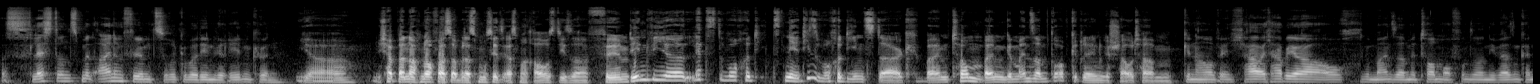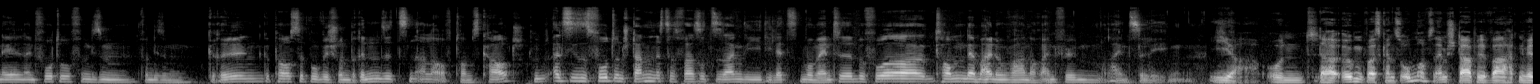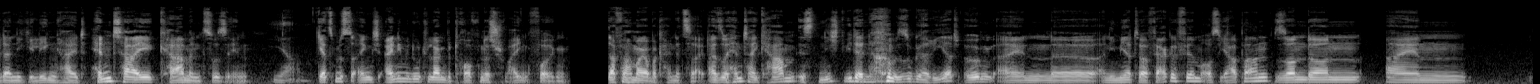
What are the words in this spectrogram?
Das lässt uns mit einem Film zurück, über den wir reden können. Ja, ich habe danach noch was, aber das muss jetzt erstmal raus, dieser Film, den wir letzte Woche, Dienst, nee, diese Woche Dienstag beim Tom, beim gemeinsamen Dorfgrillen geschaut haben. Genau, ich habe, ich habe ja auch gemeinsam mit Tom auf unseren diversen Kanälen ein Foto von diesem, von diesem Grillen gepostet, wo wir schon drinnen sitzen, alle auf Toms Couch. Und als dieses Foto entstanden ist, das war sozusagen die, die letzten Momente, bevor Tom der Meinung war, noch einen Film reinzulegen. Ja, und da irgendwas ganz oben auf seinem Stapel war, hatten wir dann die Gelegenheit, Hentai Carmen zu sehen. Ja. Jetzt müsste eigentlich eine Minute lang betroffenes Schweigen folgen. Dafür haben wir aber keine Zeit. Also Hentai Kamen ist nicht, wie der Name suggeriert, irgendein äh, animierter Ferkelfilm aus Japan, sondern ein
